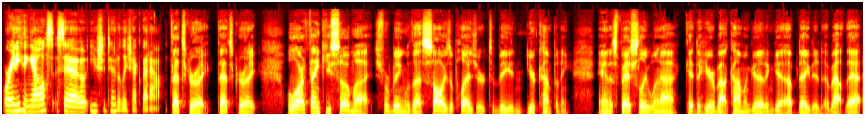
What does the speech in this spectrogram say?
or anything else. So you should totally check that out. That's great. That's great. Well, Laura, thank you so much for being with us. It's always a pleasure to be in your company, and especially when I get to hear about Common Good and get updated about that.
